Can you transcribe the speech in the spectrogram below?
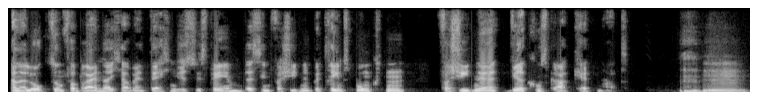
analog zum Verbrenner. Ich habe ein technisches System, das in verschiedenen Betriebspunkten verschiedene Wirkungsgradketten hat. Mhm. mhm.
